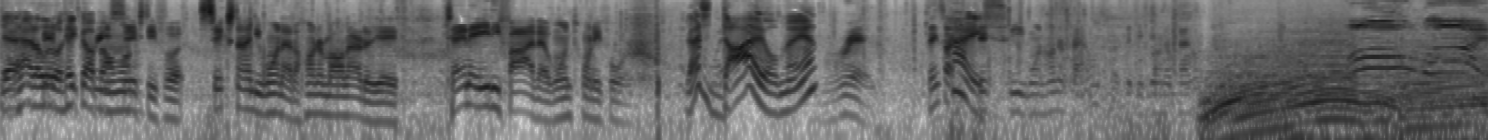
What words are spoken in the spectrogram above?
Yeah, it had a little hiccup on one. 60 foot. 691 at 100 mile an hour to the eighth. 1085 at 124. That's dialed, man. Red. Things like Nice. 5100 pounds or 5200 pounds. Oh my!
